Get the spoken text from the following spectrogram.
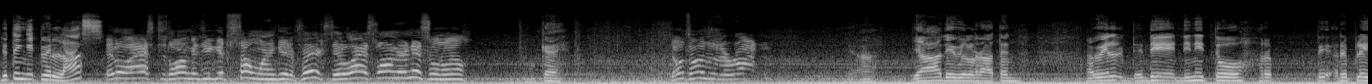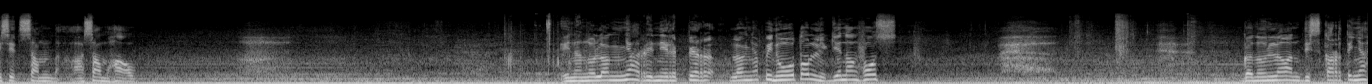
You think it will last? It'll last as long as you get somewhere and get it fixed. It'll last longer than this one will. Okay. Those hoses are rotten. Yeah. Yeah, they will rotten. I will. They they need to re- replace it some uh, somehow. Inano lang niya, rinirepair lang niya, pinutol, ligyan ng hose. Ganun lang ang diskarte niya.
